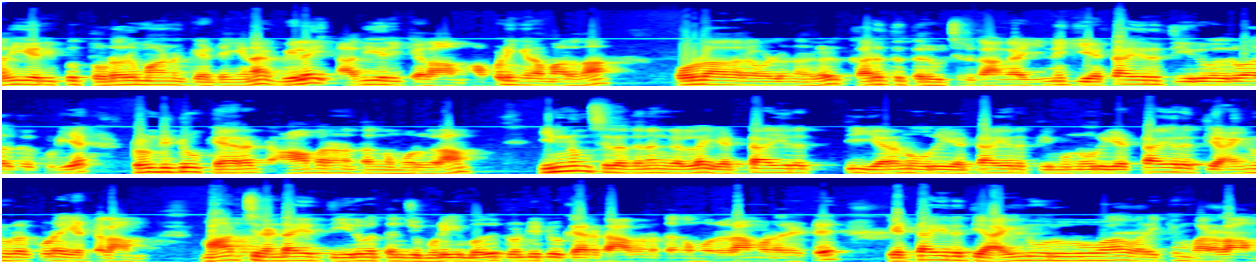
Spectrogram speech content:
அதிகரிப்பு தொடருமான்னு கேட்டீங்கன்னா விலை அதிகரிக்கலாம் அப்படிங்கிற மாதிரி தான் பொருளாதார வல்லுநர்கள் கருத்து தெரிவிச்சிருக்காங்க. இன்னைக்கு எட்டாயிரத்தி இருபது ரூபா இருக்கக்கூடிய டுவெண்ட்டி டூ கேரட் ஆபரண தங்கம் ஒரு கிராம். இன்னும் சில தினங்கள்ல எட்டாயிரத்தி இரநூறு எட்டாயிரத்தி முந்நூறு எட்டாயிரத்தி ஐநூறு கூட எட்டலாம். மார்ச் ரெண்டாயிரத்தி இருபத்தஞ்சு முடியும் போது டுவெண்ட்டி டூ கேரட் ஆபரண தங்கம் ஒரு கிராமோட ரேட்டு எட்டாயிரத்தி ஐநூறு ரூபா வரைக்கும் வரலாம்.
